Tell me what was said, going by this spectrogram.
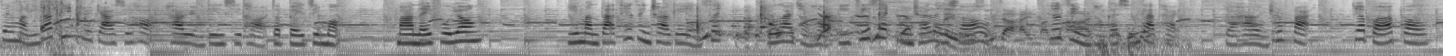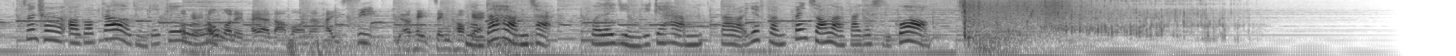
正文德天主教小学校园电视台特备节目万里附庸以文达挑战赛嘅形式鼓励同学以知识换取理数挑战唔同嘅选择题由校园出发一步一步争取去外国交流团嘅机会好我哋睇下答案啦系 c 氧气正确文德下午茶为你炎热嘅下午带来一份冰爽凉快嘅时光。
